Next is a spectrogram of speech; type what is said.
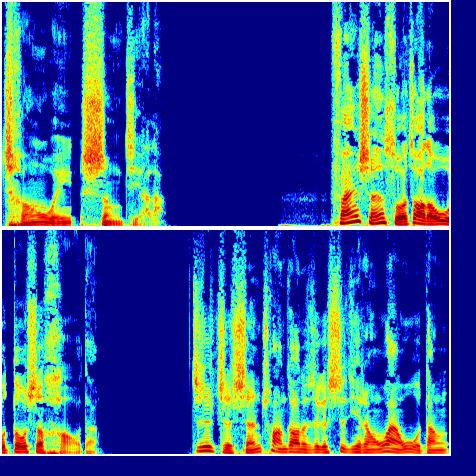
成为圣洁了。凡神所造的物都是好的，这是指神创造的这个世界上万物当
